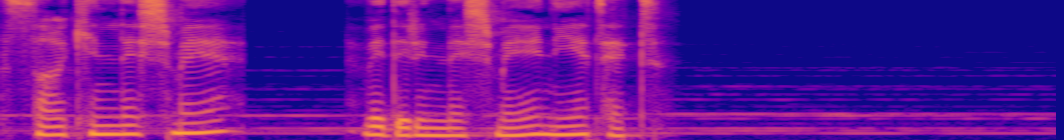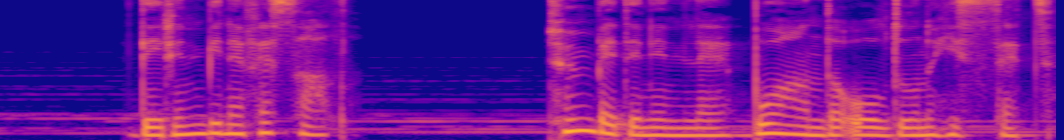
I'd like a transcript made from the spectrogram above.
sakinleşmeye ve derinleşmeye niyet et. Derin bir nefes al. Tüm bedeninle bu anda olduğunu hisset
